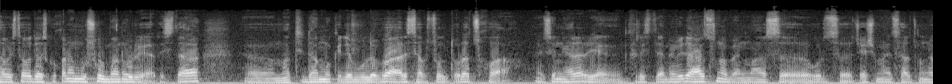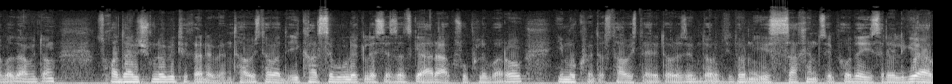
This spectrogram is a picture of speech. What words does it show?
თავისთავად ეს ქვეყანა მუსულმანური არის და მათი დამოკიდებულება არის აბსოლუტურად სხვა ესენი არ არიან ქრისტიანები და არ ცნობენ მას როგორც ჭეშმარიტ სარწმუნოება და ამიტომ სხვა დანიშნულებით იყენებენ. თავისთავად იქ არსებულ ეკლესიასაც კი არ აქვს უფლება რომ იმოქმედოს თავის ტერიტორიაზე იმიტომ რომ თვითონ ის სახელმწიფო და ის რელიგია არ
